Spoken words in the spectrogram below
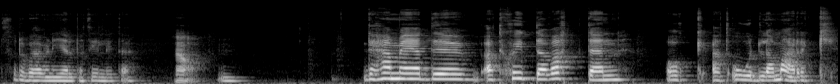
Så då behöver ni hjälpa till lite. Ja. Mm. Det här med eh, att skydda vatten och att odla mark.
